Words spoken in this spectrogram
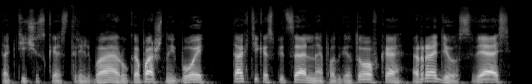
Тактическая стрельба, рукопашный бой, тактика специальная подготовка, радиосвязь,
